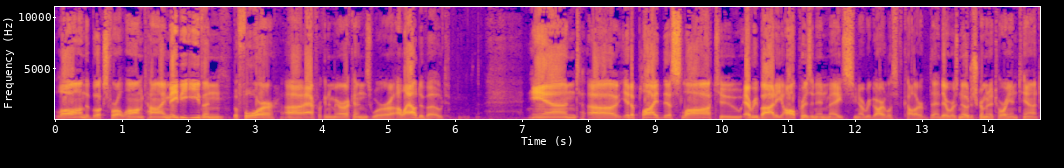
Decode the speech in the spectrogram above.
law on the books for a long time, maybe even before African Americans were allowed to vote and uh, it applied this law to everybody, all prison inmates, you know, regardless of color. There was no discriminatory intent.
